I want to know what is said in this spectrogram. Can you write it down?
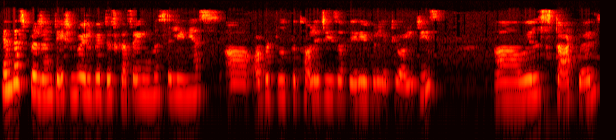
In this presentation, we will be discussing miscellaneous uh, orbital pathologies of variable etiologies. Uh, we'll start with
